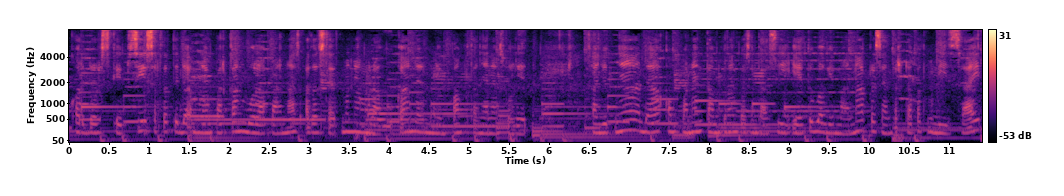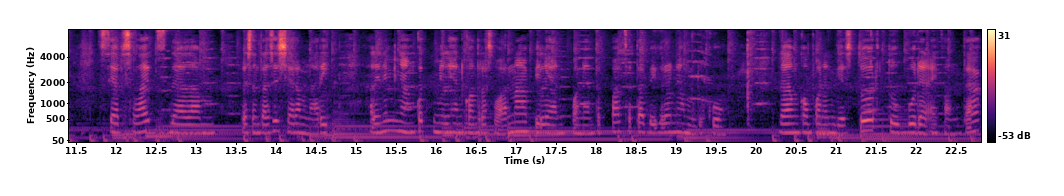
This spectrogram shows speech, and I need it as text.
koridor skripsi serta tidak melemparkan bola panas atau statement yang meragukan dan menimbulkan pertanyaan yang sulit. Selanjutnya adalah komponen tampilan presentasi, yaitu bagaimana presenter dapat mendesain setiap slides dalam presentasi secara menarik. Hal ini menyangkut pemilihan kontras warna, pilihan font yang tepat, serta background yang mendukung. Dalam komponen gestur, tubuh, dan eye contact,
